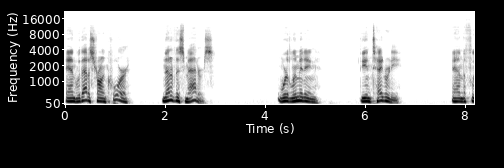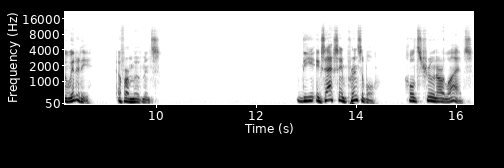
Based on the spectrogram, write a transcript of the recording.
And without a strong core, none of this matters. We're limiting the integrity and the fluidity of our movements. The exact same principle holds true in our lives.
